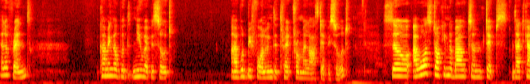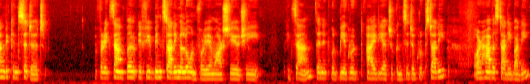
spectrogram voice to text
Hello, friends. Coming up with a new episode, I would be following the thread from my last episode. So, I was talking about some tips that can be considered. For example, if you've been studying alone for your MRCOG exam, then it would be a good idea to consider group study or have a study buddy.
